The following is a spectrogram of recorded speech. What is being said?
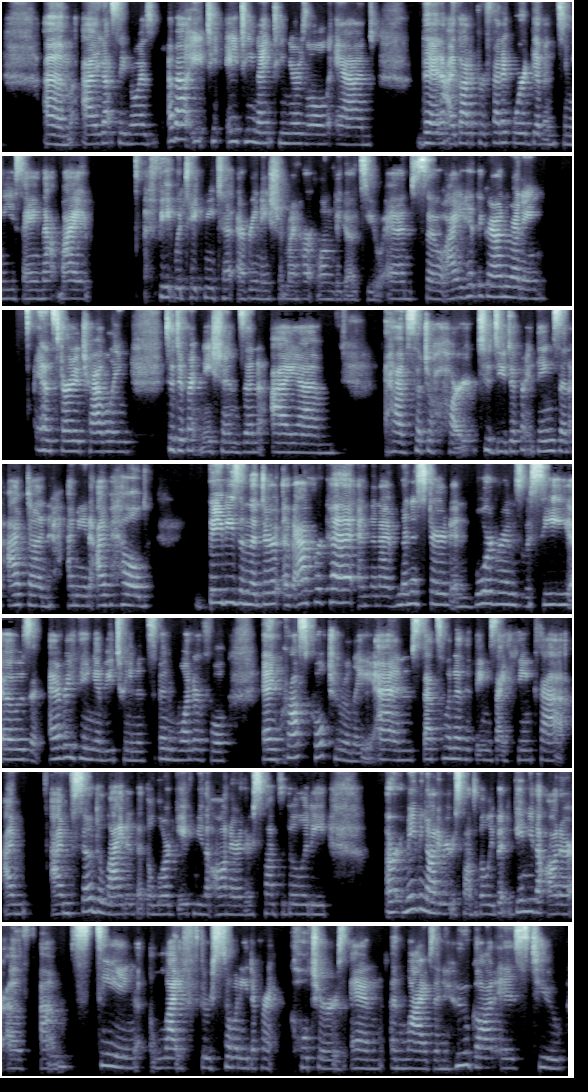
um, I got saved when I was about 18, 18, 19 years old. And then I got a prophetic word given to me saying that my feet would take me to every nation my heart longed to go to. And so I hit the ground running and started traveling to different nations. And I um, have such a heart to do different things. And I've done, I mean, I've held babies in the dirt of Africa, and then I've ministered in boardrooms with CEOs and everything in between. It's been wonderful and cross culturally. And that's one of the things I think that I'm I'm so delighted that the Lord gave me the honor, and the responsibility, or maybe not a responsibility, but gave me the honor of um, seeing life through so many different cultures and, and lives and who God is to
